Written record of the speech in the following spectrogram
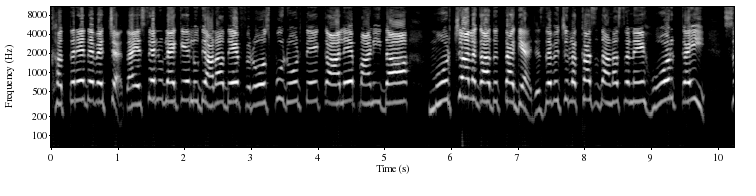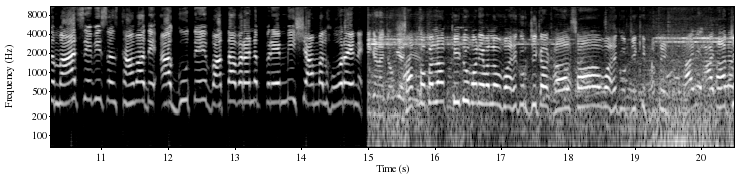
ਖਤਰੇ ਦੇ ਵਿੱਚ ਹੈ। ਤਾਂ ਇਸੇ ਨੂੰ ਲੈ ਕੇ ਲੁਧਿਆਣਾ ਦੇ ਫਿਰੋਜ਼ਪੁਰ ਰੋਡ ਤੇ ਕਾਲੇ ਪਾਣੀ ਦਾ ਮੋਰਚਾ ਲਗਾ ਦਿੱਤਾ ਗਿਆ ਜਿਸ ਦੇ ਵਿੱਚ ਲੱਖਾ ਸਦਾਣਾ ਸਣੇ ਹੋਰ ਕਈ ਸਮਾਜ ਸੇਵੀ ਸੰਸਥਾਵਾਂ ਦੇ ਆਗੂ ਤੇ ਵਾਤਾਵਰਣ ਪ੍ਰੇਮੀ ਸ਼ਾਮਲ ਹੋ ਰਹੇ ਨੇ। ਕੀ ਕਹਿਣਾ ਚਾਹੋਗੇ ਸਭ ਤੋਂ ਪਹਿਲਾਂ ਟੀਟੂ ਬਾਣੇ ਵੱਲੋਂ ਵਾਹਿਗੁਰੂ ਜੀ ਕਾ ਖਾਲਸਾ ਵਾਹਿਗੁਰੂ ਜੀ ਕੀ ਫਤਿਹ। ਹਾਂਜੀ ਅੱਜ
